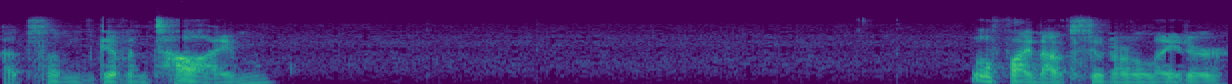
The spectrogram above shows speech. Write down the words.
at some given time? We'll find out sooner or later.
